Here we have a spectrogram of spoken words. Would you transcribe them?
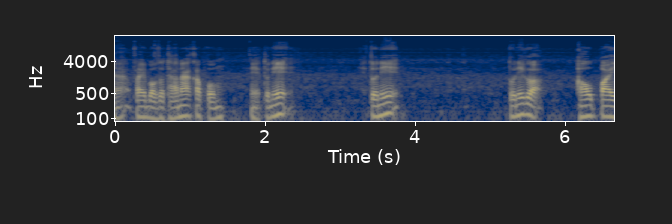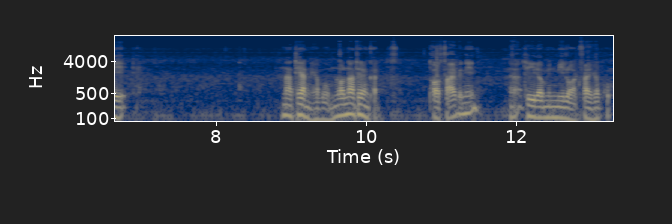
นะไฟบอกสถานะครับผมเนี่ยตัวนี้ตัวนี้ ตัวนี้ก็เอาไป หน้าแท่นครับผมแล้วหน้าแท่นก็ต่อสายไปนิดนะที่เรามันมีหลอดไฟครับผม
